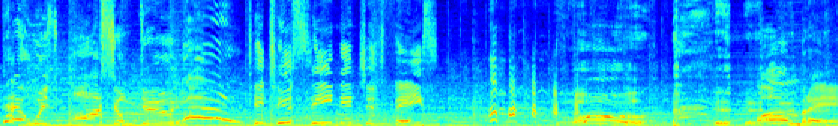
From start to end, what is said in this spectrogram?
That was awesome, dude! Woo! Did you see Ninja's face? Oh! Hombre,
